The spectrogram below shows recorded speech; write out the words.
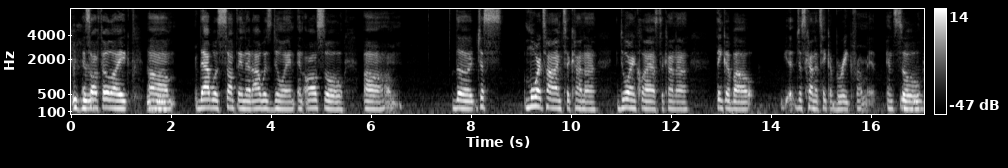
mm-hmm. and so I feel like mm-hmm. um, that was something that I was doing and also um, the just more time to kind of during class to kind of think about just kind of take a break from it. And so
